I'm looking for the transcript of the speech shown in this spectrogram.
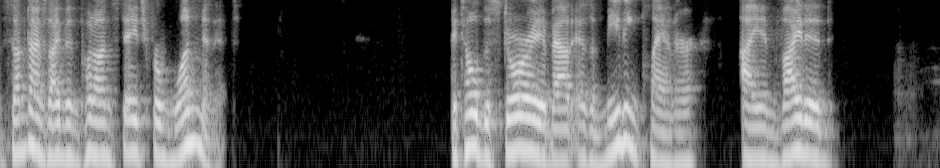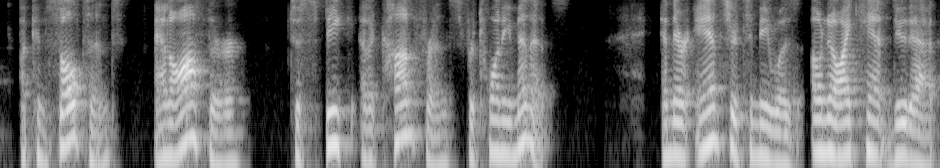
Sometimes I've been put on stage for one minute. I told the story about as a meeting planner, I invited a consultant, an author, to speak at a conference for 20 minutes. And their answer to me was, Oh, no, I can't do that.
